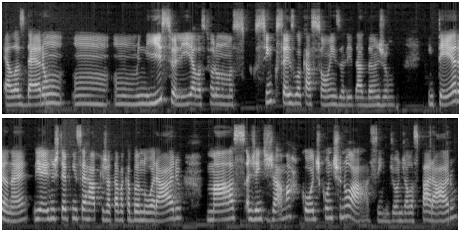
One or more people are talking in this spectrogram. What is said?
Elas deram um, um início ali, elas foram umas cinco, seis locações ali da dungeon inteira, né? E aí a gente teve que encerrar porque já estava acabando o horário, mas a gente já marcou de continuar, assim, de onde elas pararam.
